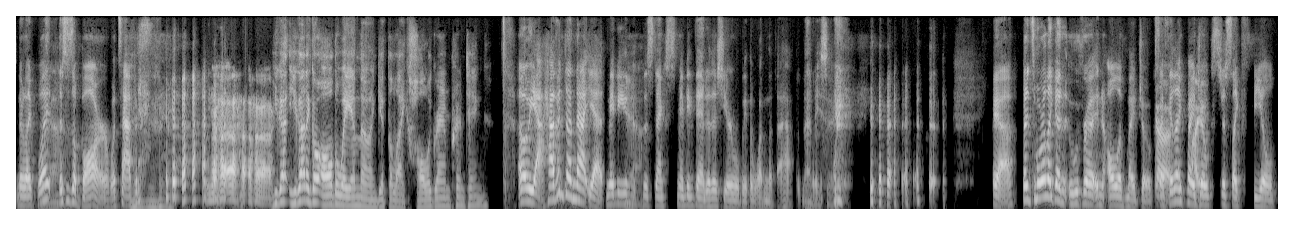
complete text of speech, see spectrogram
They're like, "What? Yeah. This is a bar. What's happening?" You got you got to go all the way in though and get the like hologram printing. oh yeah, haven't done that yet. Maybe Yeah. this next, maybe the end of this year will be the one that that happens. That'd be sick. yeah, but it's more like an oeuvre in all of my jokes. I feel like my I- jokes just like feel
